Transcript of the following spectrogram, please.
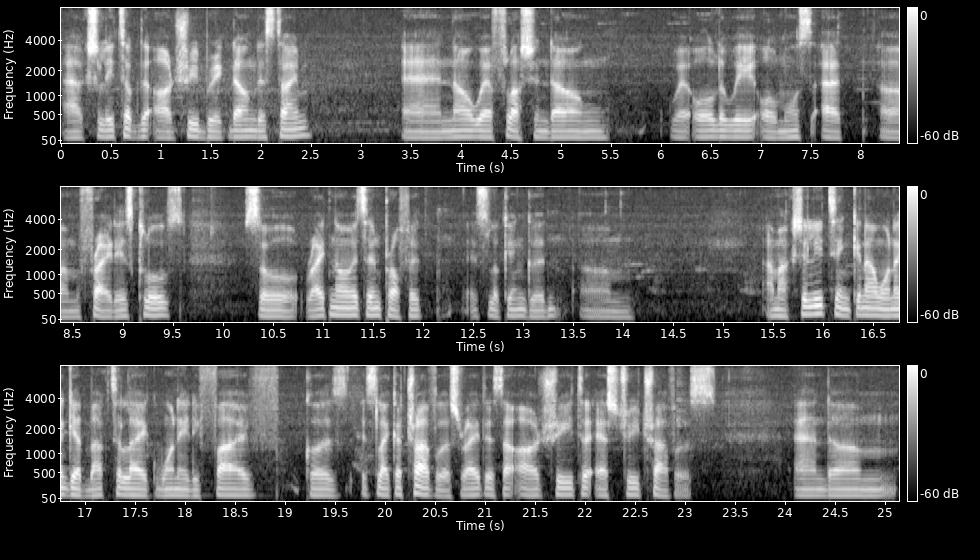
I actually took the R3 breakdown this time. And now we're flushing down we're all the way almost at um, Friday's close. So right now it's in profit. It's looking good. Um, I'm actually thinking I want to get back to like 185 because it's like a traverse, right? It's a R3 to S3 traverse. And um,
